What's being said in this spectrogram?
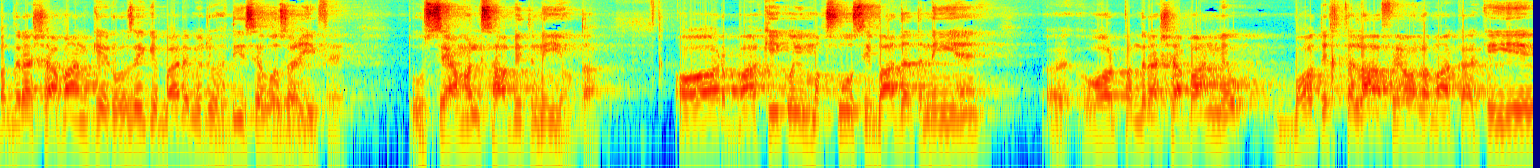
पंद्रह शाबान के रोज़े के बारे में जो हदीस है वो ज़यीफ़ है तो उससे अमल साबित नहीं होता। और बाकी कोई मखसूस इबादत नहीं है। और पंद्रह शाबान में बहुत इख्तलाफ है का कि ये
